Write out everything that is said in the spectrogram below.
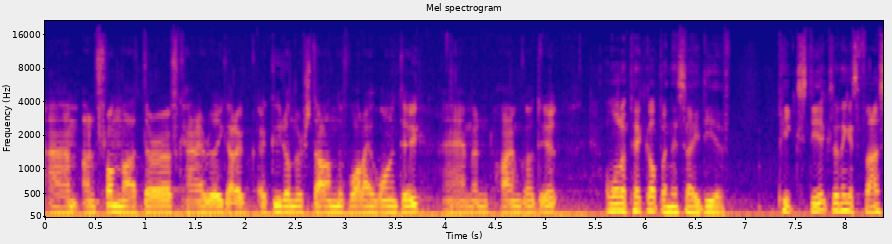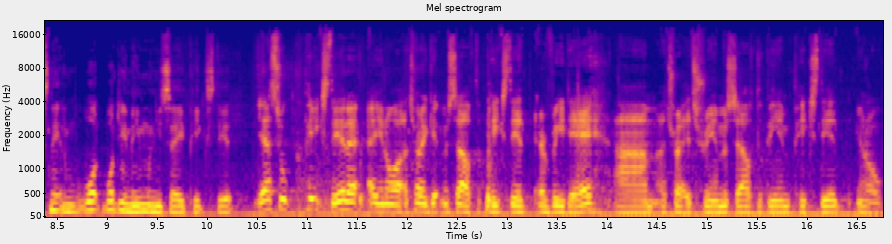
Um, and from that, there, I've kind of really got a, a, good understanding of what I want to do um, and how I'm going to do it. I want to pick up on this idea of peak state because I think it's fascinating. What what do you mean when you say peak state? Yeah, so peak state, I, you know, I try to get myself to peak state every day. Um, I try to train myself to be in peak state, you know,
